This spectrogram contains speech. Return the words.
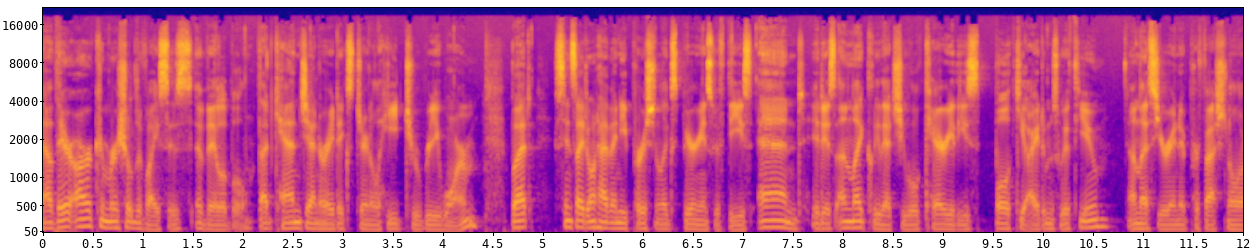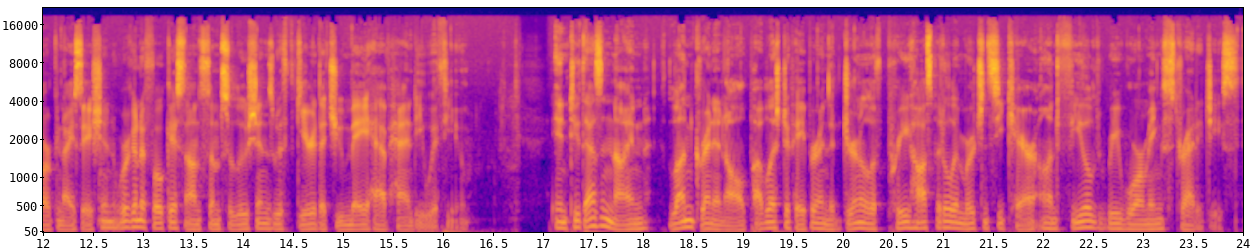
Now, there are commercial devices available that can generate external heat to rewarm, but since I don't have any personal experience with these, and it is unlikely that you will carry these bulky items with you unless you're in a professional organization, we're going to focus on some solutions with gear that you may have handy with you. In 2009, Lundgren et al. published a paper in the Journal of Pre Hospital Emergency Care on field rewarming strategies.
